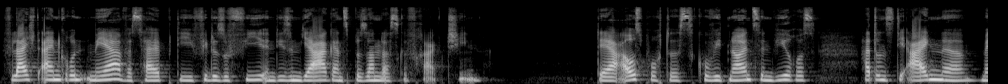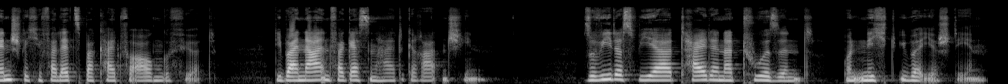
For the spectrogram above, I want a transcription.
Vielleicht ein Grund mehr, weshalb die Philosophie in diesem Jahr ganz besonders gefragt schien. Der Ausbruch des Covid-19-Virus hat uns die eigene menschliche Verletzbarkeit vor Augen geführt, die beinahe in Vergessenheit geraten schien. Sowie, dass wir Teil der Natur sind und nicht über ihr stehen.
